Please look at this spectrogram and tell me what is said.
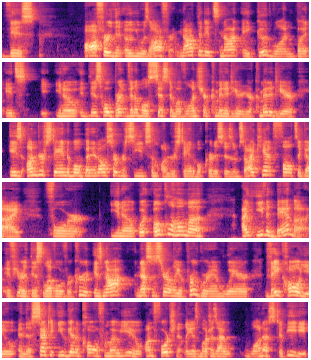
this offer that OU was offering. Not that it's not a good one, but it's you know this whole Brent Venables system of once you're committed here, you're committed here is understandable, but it also receives some understandable criticism. So I can't fault a guy for you know Oklahoma I, even Bama, if you're at this level of recruit, is not necessarily a program where they call you, and the second you get a call from OU, unfortunately, as much as I want us to be,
